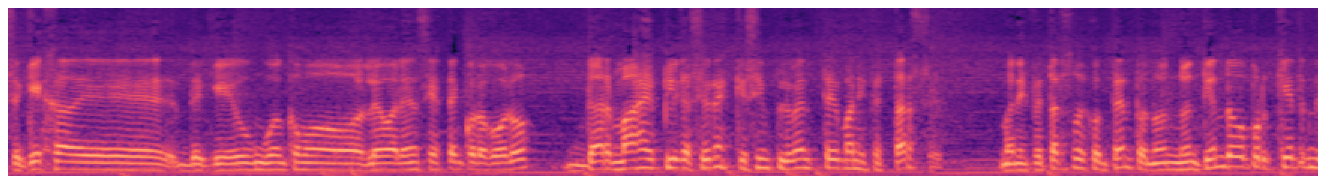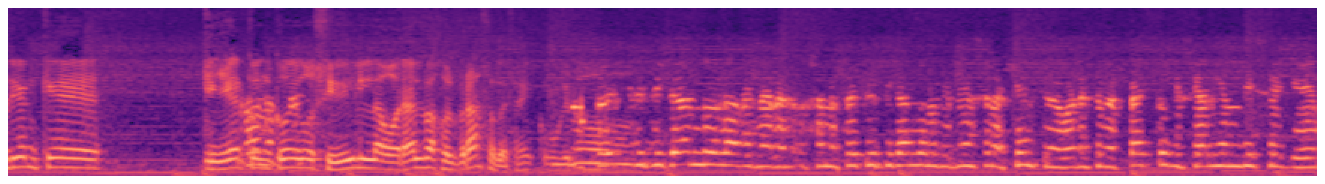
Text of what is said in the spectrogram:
se queja de, de que un buen como Leo Valencia está en Colo Colo dar más explicaciones que simplemente manifestarse, manifestar su descontento. No, no entiendo por qué tendrían que, que llegar No, con no el Código estoy- Civil laboral bajo el brazo. Como que No no... estoy criticando la o sea, no estoy criticando lo que piensa la gente, me parece perfecto que si alguien dice que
